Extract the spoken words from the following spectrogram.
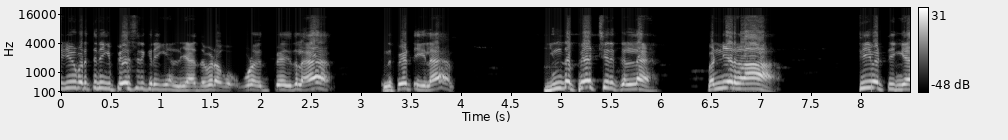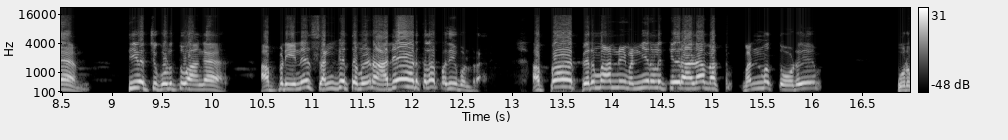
இழிவுபடுத்தி நீங்க பேசியிருக்கிறீங்க இல்லையா? இதை விட இதுல இந்த பேட்டியில இந்த பேச்சு இருக்குல்ல வன்னியர்களா தீ வெட்டிங்க தீ வச்சு கொளுத்துவாங்க அப்படின்னு சங்கத்தமிழன் அதே இடத்துல பதிவு பண்றார். அப்ப பெரும்பான்மை வன்னியர்களுக்கு எதிரான வன்மத்தோடு ஒரு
